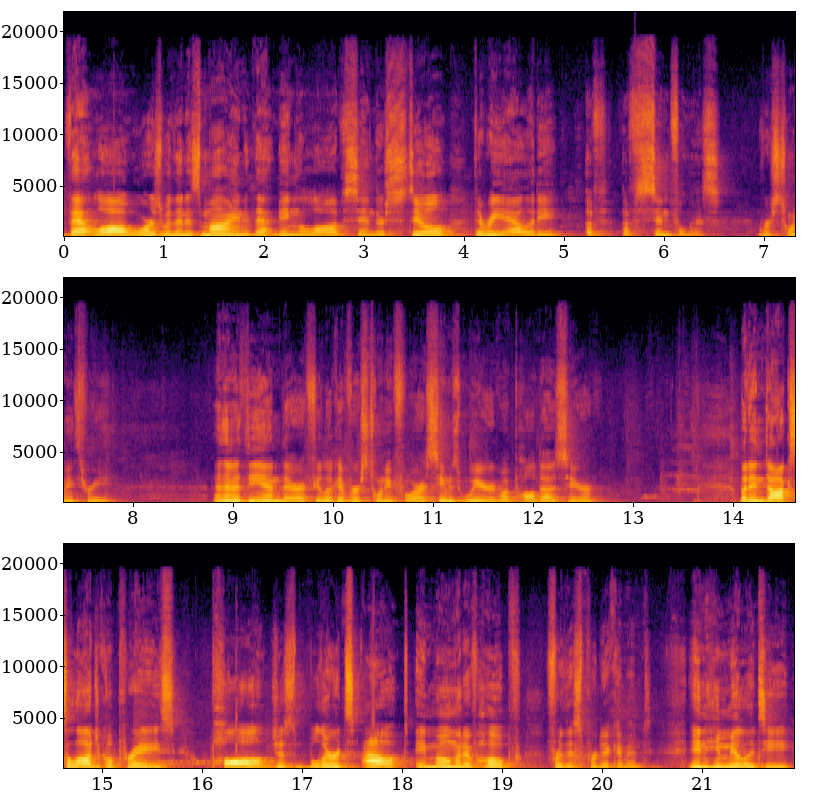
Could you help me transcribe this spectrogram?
that law wars within his mind, that being the law of sin. There's still the reality of, of sinfulness. Verse 23. And then at the end there, if you look at verse 24, it seems weird what Paul does here. But in doxological praise, Paul just blurts out a moment of hope for this predicament. In humility,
